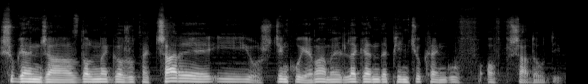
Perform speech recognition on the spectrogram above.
Shugenja zdolnego rzucać czary i już. Dziękuję. Mamy legendę pięciu kręgów of Shadow Deep.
